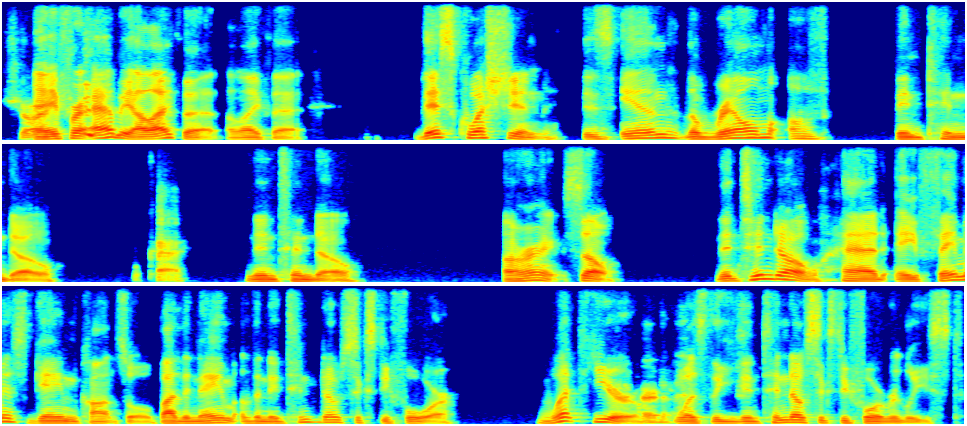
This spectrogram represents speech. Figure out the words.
Sure. A for Abby. I like that. I like that. This question is in the realm of Nintendo. Okay. Nintendo. All right. So, Nintendo had a famous game console by the name of the Nintendo 64. What year was the Nintendo 64 released?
